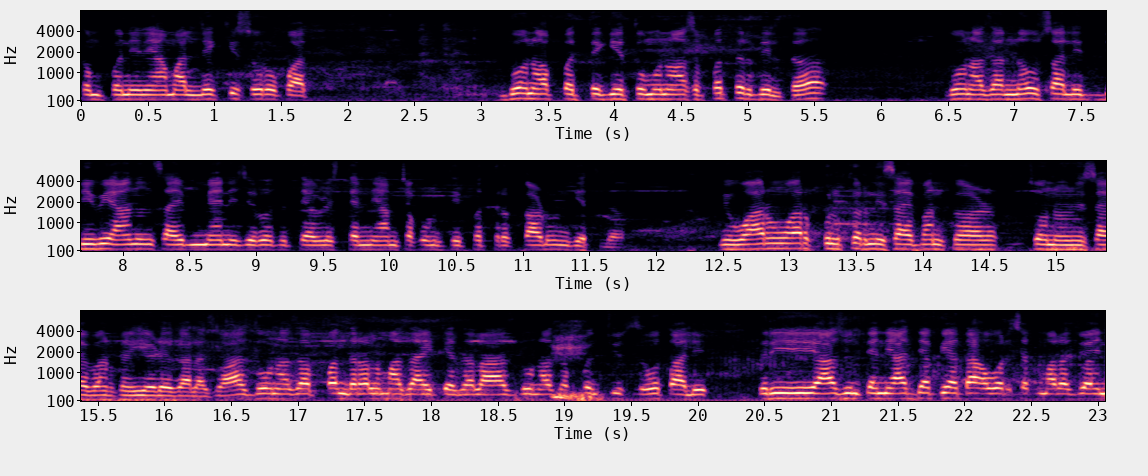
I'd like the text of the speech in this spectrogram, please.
कंपनीने आम्हाला लेखी स्वरूपात दोन अपत्य घेतो म्हणून असं पत्र दिलं तर दोन हजार नऊ साली D V Anand saheb manager होते. त्यावेळेस त्यांनी आमच्याकडून ते पत्र काढून घेतलं. मी वारंवार कुलकर्णी साहेबांकड सोनवणी साहेबांकडे येडे घालायचो. आज दोन हजार पंधराला माझा आय टी झाला. आज दोन हजार पंचवीस होत आले. तरी अजून त्यांनी अद्याप या दहा वर्षात मला जॉईन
